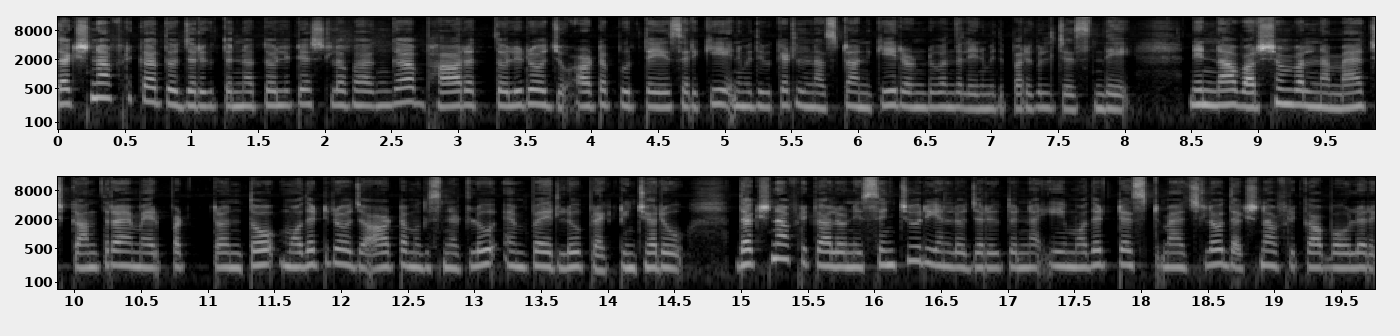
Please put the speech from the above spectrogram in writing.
దక్షిణాఫ్రికాతో జరుగుతున్న తొలి టెస్టులో భాగంగా భారత్ తొలి రోజు ఆట పూర్తయ్యేసరికి ఎనిమిది వికెట్ల నష్టానికి రెండు వందల ఎనిమిది పరుగులు చేసింది. నిన్న వర్షం వలన మ్యాచ్కు అంతరాయం ఏర్పడటంతో మొదటి రోజు ఆట ముగిసినట్లు ఎంపైర్లు ప్రకటించారు. దక్షిణాఫ్రికాలోని సెంచూరియన్లో జరుగుతున్న ఈ మొదటి టెస్ట్ మ్యాచ్లో దక్షిణాఫ్రికా బౌలర్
